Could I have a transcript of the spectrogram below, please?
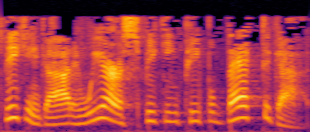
speaking God, and we are a speaking people back to God.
